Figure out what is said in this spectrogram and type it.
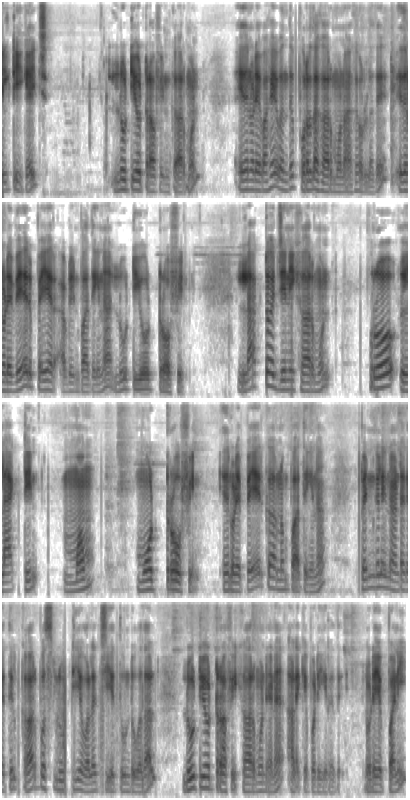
எல்டிஹெச் லூட்டியோட்ராஃபின் ஹார்மோன் இதனுடைய வகை வந்து புரத ஹார்மோனாக உள்ளது. இதனுடைய வேறு பெயர் அப்படின்னு பார்த்தீங்கன்னா luteotrophin. Lactogenic hormone prolactin mammotrophin இதனுடைய பெயர் காரணம் பார்த்தீங்கன்னா பெண்களின் அண்டகத்தில் கார்பஸ் லூட்டிய வளர்ச்சியை தூண்டுவதால் லூட்டியோட்ராஃபிக் ஹார்மோன் என அழைக்கப்படுகிறது. இதனுடைய பணி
